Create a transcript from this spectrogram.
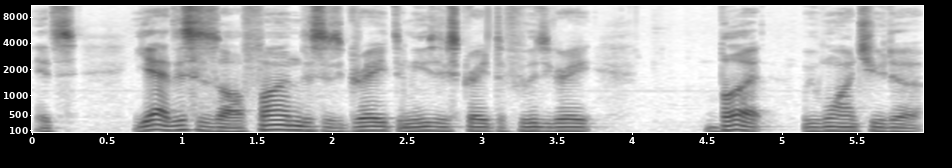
It's yeah, this is all fun. This is great. The music's great. The food's great. But we want you to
